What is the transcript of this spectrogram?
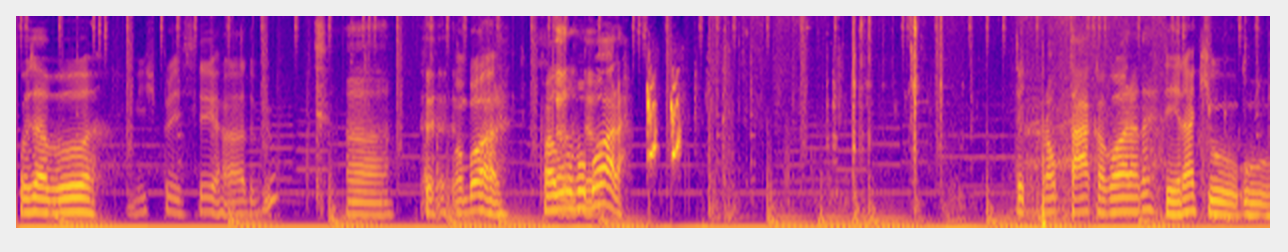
Coisa boa Me expressei errado, viu? Ah, Vambora. Falou, Tá, vambora. Tem que comprar um taco agora, né? Será que o, o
